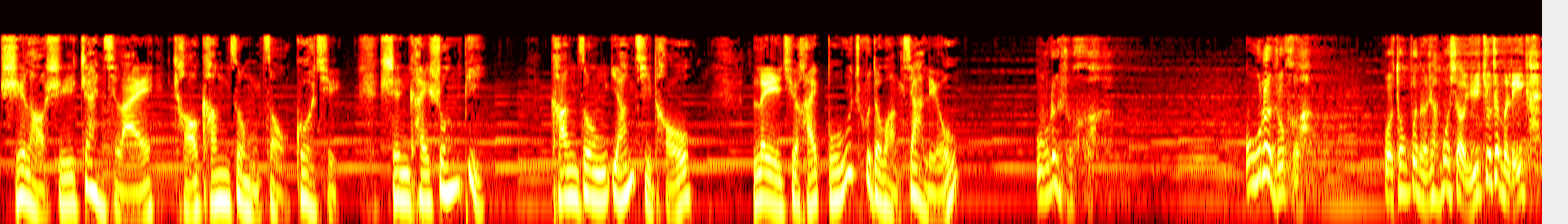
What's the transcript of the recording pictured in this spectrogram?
石老师站起来朝康纵走过去，伸开双臂，康纵仰起头，泪却还不住的往下流。无论如何，无论如何，我都不能让莫小鱼就这么离开。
